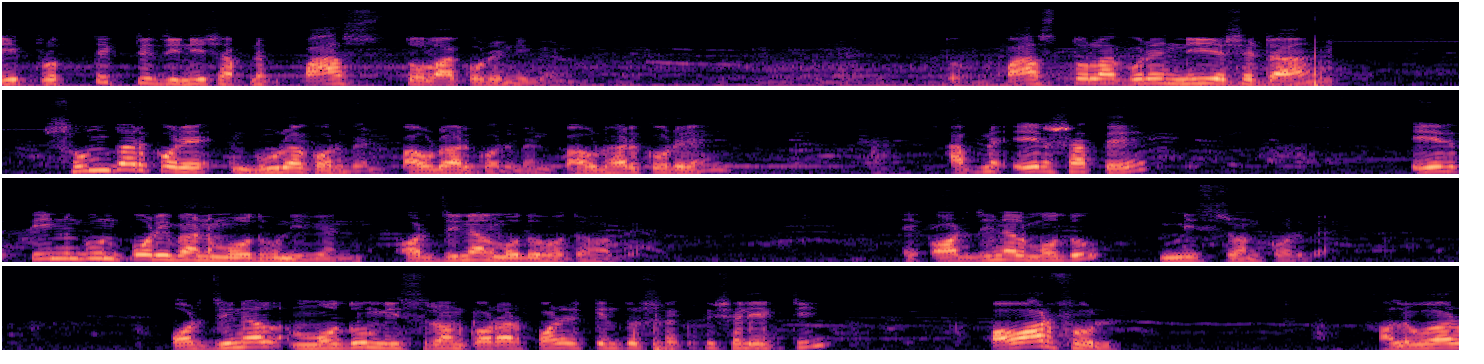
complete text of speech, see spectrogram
এই প্রত্যেকটি জিনিস আপনি পাঁচ তোলা করে নেবেন। তো পাঁচ তোলা করে নিয়ে সেটা সুন্দর করে গুঁড়া করবেন পাউডার করবেন। পাউডার করে আপনি এর সাথে এর তিন গুণ পরিমাণ মধু নেবেন। অরিজিনাল মধু হতে হবে। এই অরিজিনাল মধু মিশ্রণ করবেন। অরিজিনাল মধু মিশ্রণ করার পরে কিন্তু শক্তিশালী একটি পাওয়ারফুল হালুয়ার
